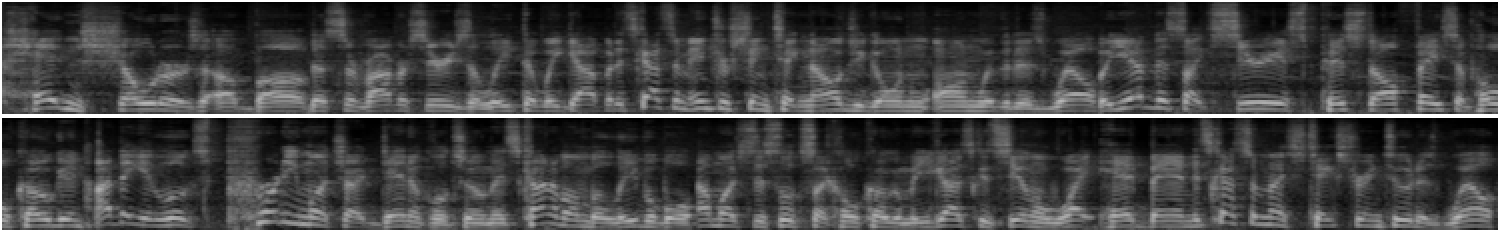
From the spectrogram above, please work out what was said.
head and shoulders above the Survivor Series Elite that we got, but it's got some interesting technology going on with it as well. But you have this like serious pissed off face of Hulk Hogan. I think it looks pretty much identical to him. It's kind of unbelievable how much this looks like Hulk Hogan, but you guys can see on the white headband, it's got some nice texturing to it as well.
